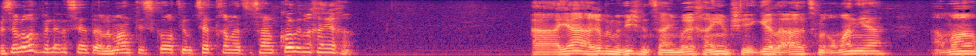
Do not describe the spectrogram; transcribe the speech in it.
וזה לא רק בליל הסדר, למען תזכור, תמצא אותך מארץ מצרים קודם לחייך. היה הרבי מוויז'ניצה מראה חיים שהגיע לארץ מרומניה, אמר,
